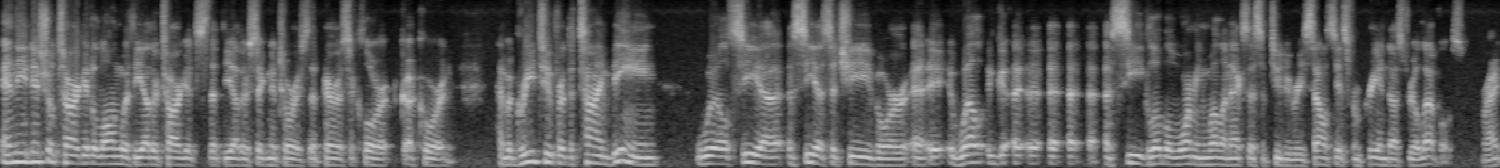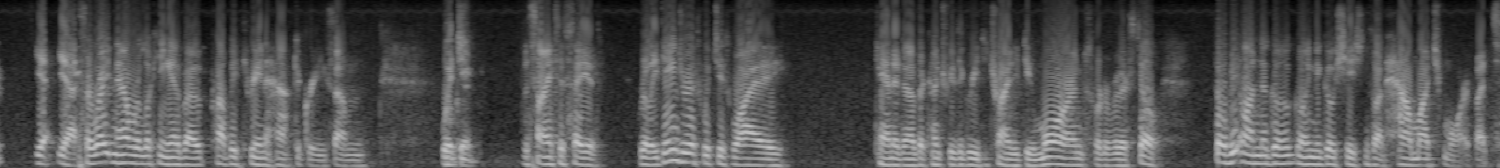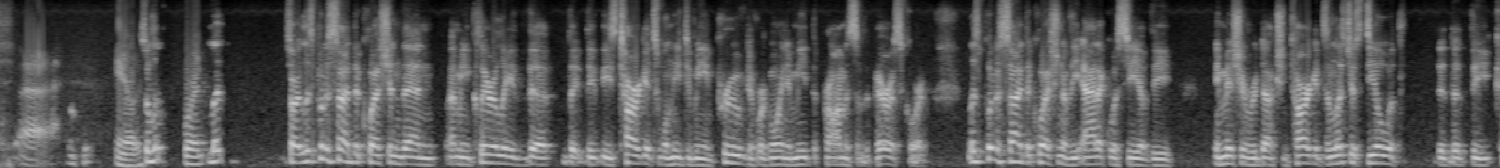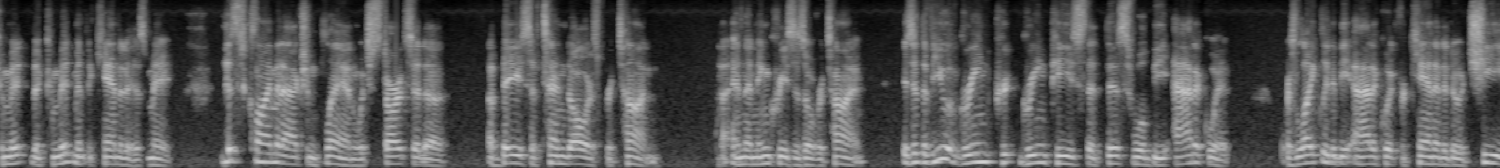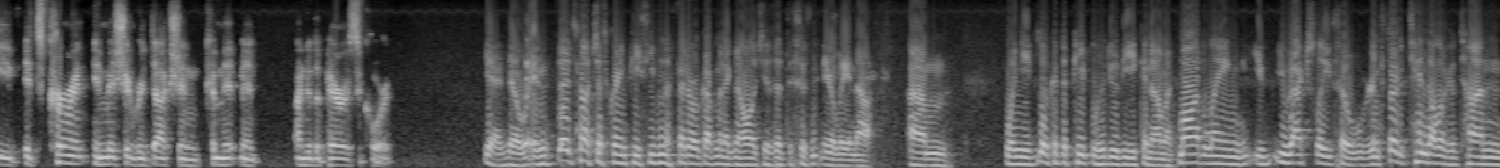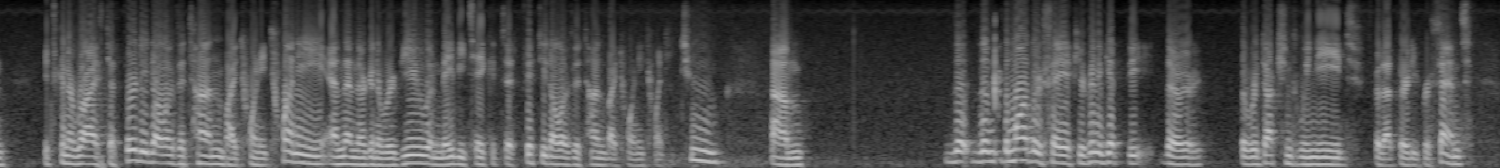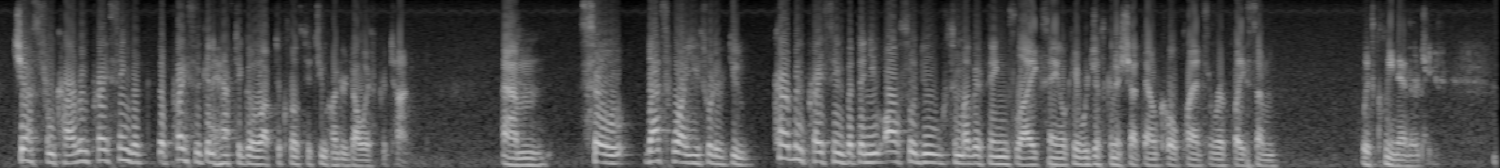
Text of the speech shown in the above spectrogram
And the initial target, along with the other targets that the other signatories of the Paris Accord have agreed to for the time being, will see see us achieve or a, a well a, a, uh, see global warming well in excess of two degrees Celsius from pre-industrial levels, right? Yeah, yeah. So right now we're looking at about probably three and a half degrees, um, which okay. the scientists say is really dangerous, which is why Canada and other countries agreed to trying to do more, and sort of they're still there'll be ongoing negotiations on how much more, but uh, okay. you know, so let, let, sorry, let's put aside the question then. I mean, clearly the, the, the, these targets will need to be improved if we're going to meet the promise of the Paris Accord. Let's put aside the question of the adequacy of the emission reduction targets, and let's just deal with the, the, the commit the commitment that Canada has made. This climate action plan, which starts at a a base of $10 per ton uh, and then increases over time. Is it the view of Green, Greenpeace that this will be adequate or is likely to be adequate for Canada to achieve its current emission reduction commitment under the Paris Accord? Yeah, no, and it's not just Greenpeace. Even the federal government acknowledges that this isn't nearly enough. Um, when you look at the people who do the economic modeling, you, you actually, so we're going to start at $10 a ton it's going to rise to $30 a ton by 2020, and then they're going to review and maybe take it to $50 a ton by 2022. Um, the, the, the modelers say if you're going to get the, the, the reductions we need for that 30%, just from carbon pricing, the, the price is going to have to go up to close to $200 per ton. Um, so that's why you sort of do carbon pricing, but then you also do some other things like saying, okay, we're just going to shut down coal plants and replace them with clean energy.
